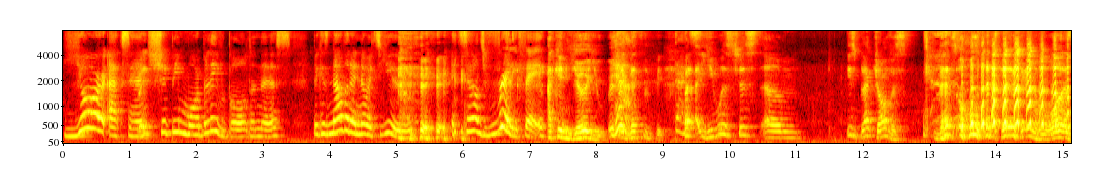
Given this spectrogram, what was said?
Your accent But- should be more believable than this. Because now that I know it's you, it sounds really fake. I can hear you. Yeah. Like, that's the thing. But That's- uh, he was just um, he's Black Jarvis. That's all that was.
